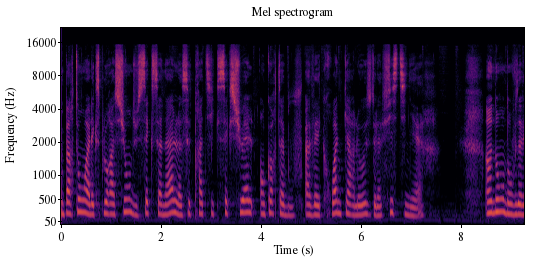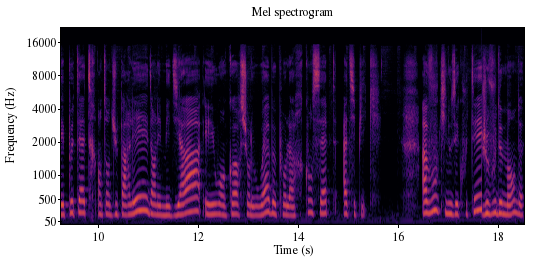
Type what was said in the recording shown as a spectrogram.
Nous partons à l'exploration du sexe anal, cette pratique sexuelle encore taboue, avec Juan Carlos de la Fistinière. Un nom dont vous avez peut-être entendu parler dans les médias et ou encore sur le web pour leur concept atypique. À vous qui nous écoutez, je vous demande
